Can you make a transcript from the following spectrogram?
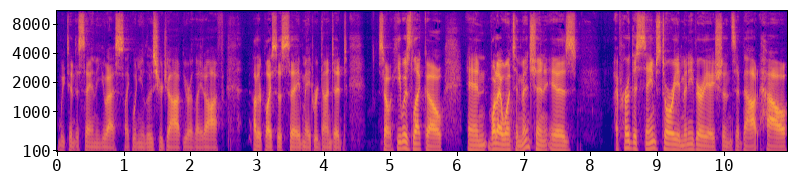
We tend to say in the US, like when you lose your job, you are laid off. Other places say made redundant. So he was let go. And what I want to mention is I've heard the same story in many variations about how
